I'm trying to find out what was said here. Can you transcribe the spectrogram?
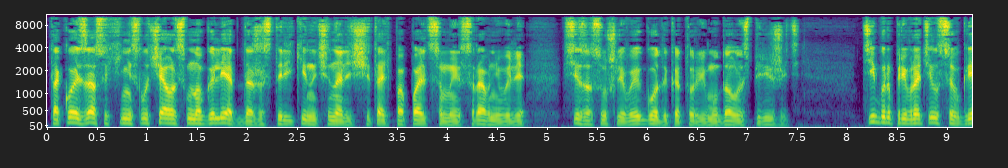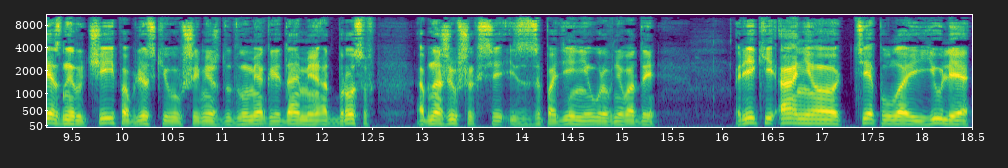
Такой засухи не случалось много лет, даже старики начинали считать по пальцам и сравнивали все засушливые годы, которые им удалось пережить. Тибр превратился в грязный ручей, поблескивавший между двумя грядами отбросов, обнажившихся из-за падения уровня воды. Реки Анио, Тепула и Юлия,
